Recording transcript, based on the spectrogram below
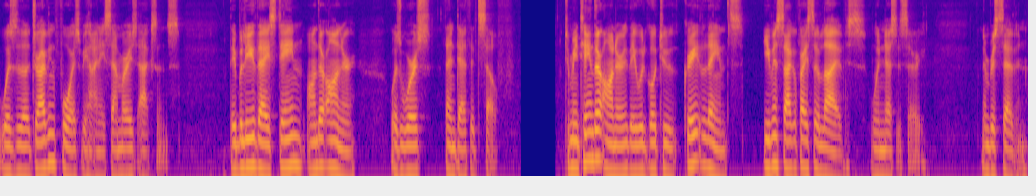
was the driving force behind a samurai's actions. They believed that a stain on their honor was worse than death itself. To maintain their honor, they would go to great lengths, even sacrifice their lives when necessary. Number seven,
